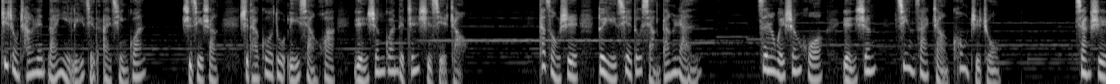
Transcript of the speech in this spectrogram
这种常人难以理解的爱情观，实际上是他过度理想化人生观的真实写照。他总是对一切都想当然，自认为生活、人生尽在掌控之中，像是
